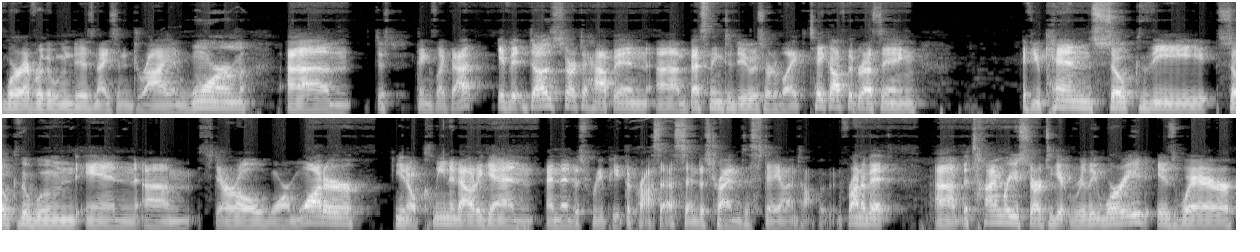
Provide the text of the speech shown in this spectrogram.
wherever the wound is nice and dry and warm. Um, just things like that. If it does start to happen, um, best thing to do is sort of like take off the dressing. If you can, soak the soak the wound in um, sterile warm water. You know, clean it out again, and then just repeat the process and just trying to stay on top of it in front of it. Uh, the time where you start to get really worried is where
